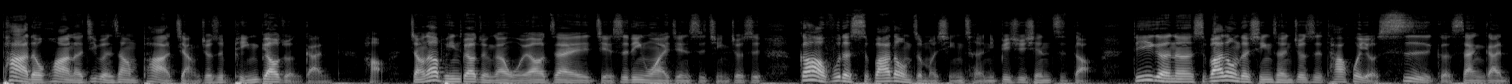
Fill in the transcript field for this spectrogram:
怕的话呢，基本上怕讲就是平标准杆。好。讲到平标准杆，我要再解释另外一件事情，就是高尔夫的十八洞怎么形成，你必须先知道。第一个呢，十八洞的形成就是它会有四个三杆，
